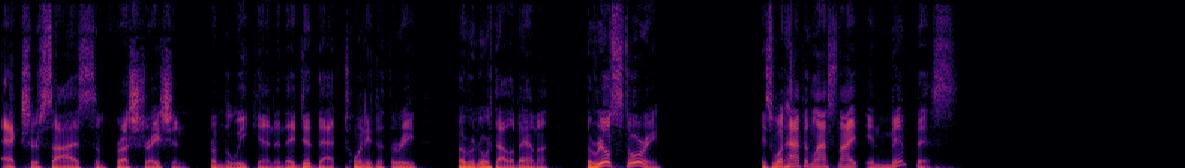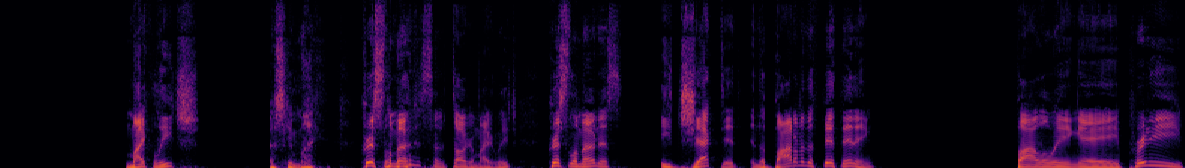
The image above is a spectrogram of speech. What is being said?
exercise some frustration from the weekend, and they did that twenty to three over North Alabama. The real story is what happened last night in Memphis. Mike Leach, excuse me, Chris Lemonis. I'm talking Mike Leach. Chris Lemonis ejected in the bottom of the fifth inning following a pretty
